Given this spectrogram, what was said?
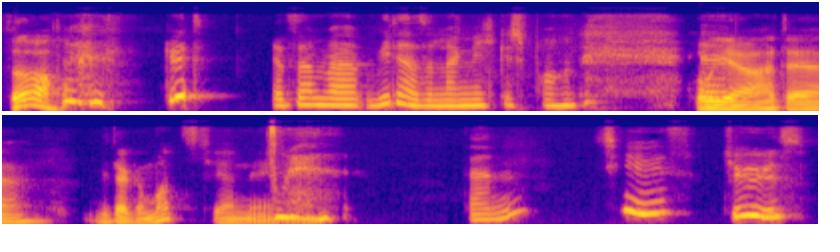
So. Gut, jetzt haben wir wieder so lange nicht gesprochen. Oh Ähm, ja, hat er wieder gemotzt hier? Nee. Dann tschüss. Tschüss.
